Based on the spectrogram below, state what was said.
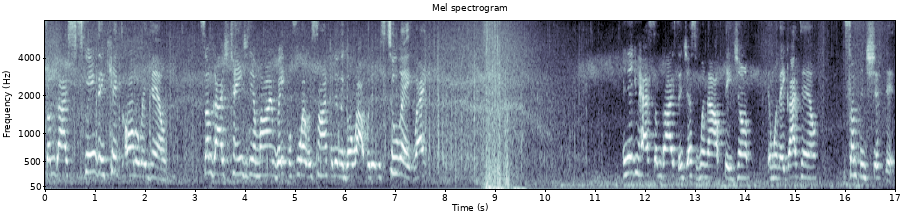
Some guys screamed and kicked all the way down. Some guys changed their mind way before it was time for them to go out, but it was too late, right? And then you had some guys that just went out, they jumped, and when they got down, something shifted.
